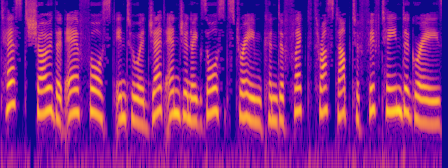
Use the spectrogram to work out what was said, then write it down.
Tests show that air forced into a jet engine exhaust stream can deflect thrust up to 15 degrees.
